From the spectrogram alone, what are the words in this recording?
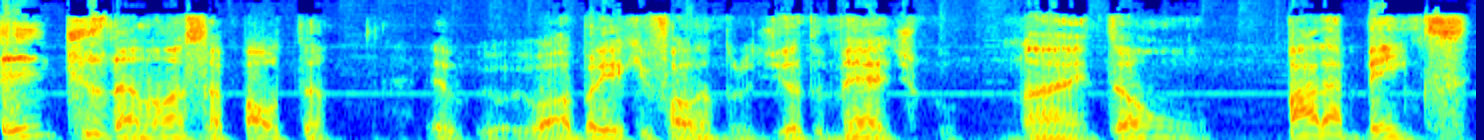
Antes da nossa pauta, eu, eu, eu abri aqui falando no dia do médico, né? Então, parabéns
